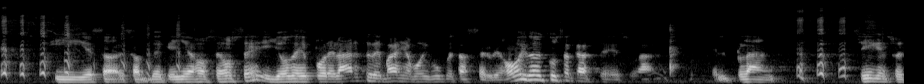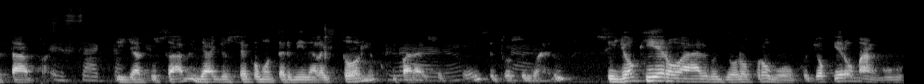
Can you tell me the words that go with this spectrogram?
y esa, esa de que ella José José, y yo de, por el arte de magia voy y busco esta cerveza. Oye, ¿dónde tú sacaste eso? Ah, el plan sigue su etapa. Exacto. Y ya tú sabes, ya yo sé cómo termina la historia, para eso Entonces, bueno, si yo quiero algo, yo lo provoco. Yo quiero mangú,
